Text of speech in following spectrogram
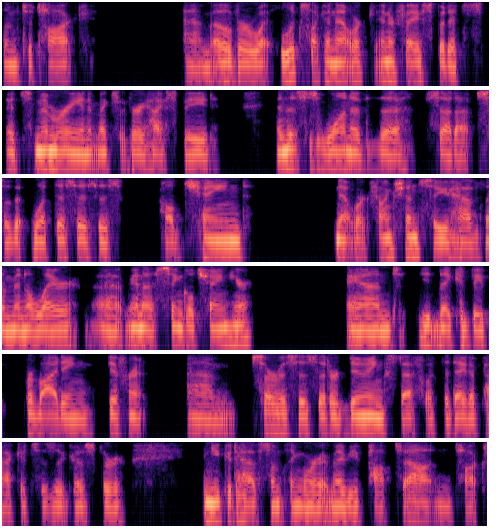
them to talk um, over what looks like a network interface, but it's it's memory and it makes it very high speed. And this is one of the setups. So that what this is is called chained network functions. So you have them in a layer uh, in a single chain here, and they could be providing different um, services that are doing stuff with the data packets as it goes through. And you could have something where it maybe pops out and talks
